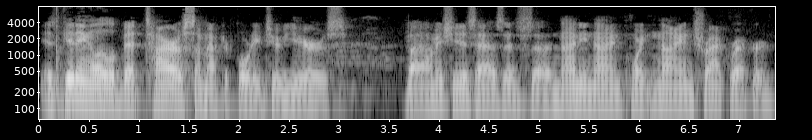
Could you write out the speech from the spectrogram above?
it's getting a little bit tiresome after 42 years. But I mean, she just has this uh, 99.9 track record.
